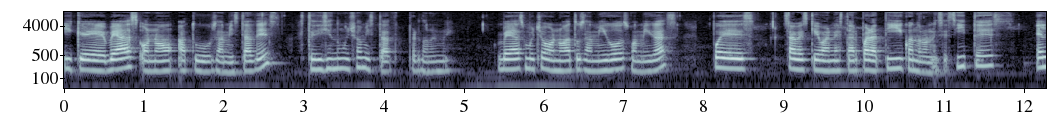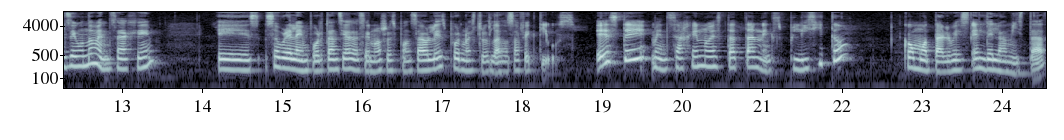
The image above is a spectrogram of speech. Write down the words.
y que veas o no a tus amistades. Estoy diciendo mucho amistad, perdónenme. Veas mucho o no a tus amigos o amigas, pues sabes que van a estar para ti cuando lo necesites. El segundo mensaje es sobre la importancia de hacernos responsables por nuestros lazos afectivos. Este mensaje no está tan explícito, como tal vez el de la amistad,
